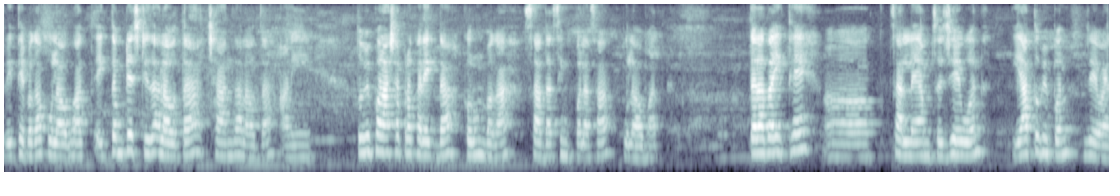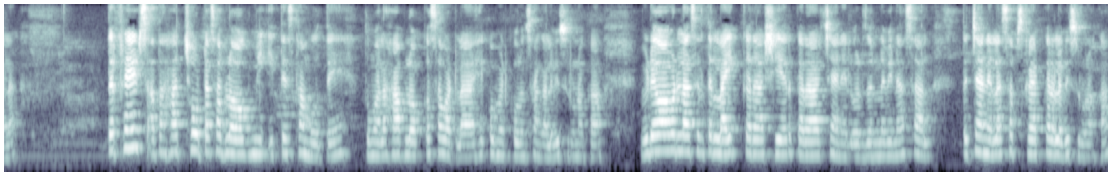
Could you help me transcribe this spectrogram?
तर इथे बघा पुलाव भात. एकदम टेस्टी झाला होता छान झाला होता. आणि तुम्ही पण अशा प्रकारे एकदा करून बघा साधा सिंपल असा पुलाव भात. तर आता इथे चाललं आहे आमचं जेवण. या तुम्ही पण जेवायला. तर फ्रेंड्स आता हा छोटासा ब्लॉग मी इथेच थांबवते. तुम्हाला हा ब्लॉग कसा वाटला हे कमेंट करून सांगायला विसरू नका. व्हिडिओ आवडला असेल तर लाईक करा शेअर करा. चॅनेलवर जर नवीन असाल तर चॅनेलला सबस्क्राईब करायला विसरू नका.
